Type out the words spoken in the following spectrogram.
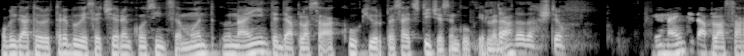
obligatoriu, trebuie să cerem consimțământ înainte de a plasa cookie-uri pe site. Știi ce sunt cookie-urile, da? Da, da, da, știu. Înainte de a plasa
